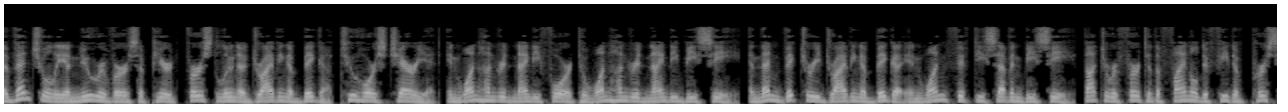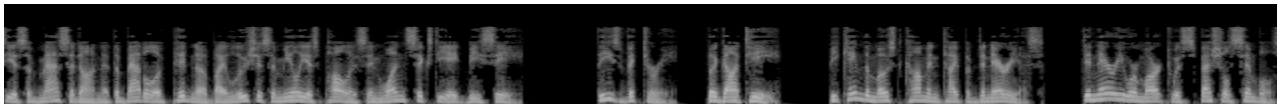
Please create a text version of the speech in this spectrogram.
Eventually a new reverse appeared, first Luna driving a biga two-horse chariot in 194 to 190 BC, and then Victory driving a biga in 157 BC, thought to refer to the final defeat of Perseus of Macedon at the Battle of Pydna by Lucius Aemilius Paulus in 168 BC. These victory bigati became the most common type of denarius. Denarii were marked with special symbols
